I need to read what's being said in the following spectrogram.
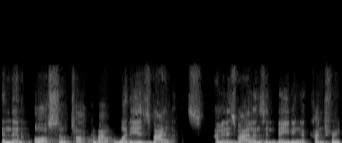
and then also talk about what is violence. I mean, is violence invading a country,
